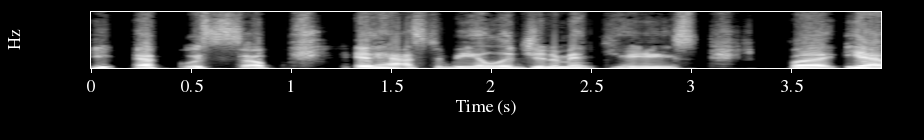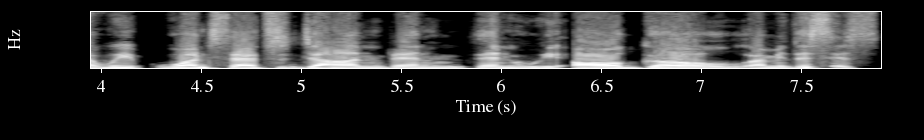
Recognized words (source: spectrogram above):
so it has to be a legitimate case. But yeah, we once that's done, then then we all go. I mean, this is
